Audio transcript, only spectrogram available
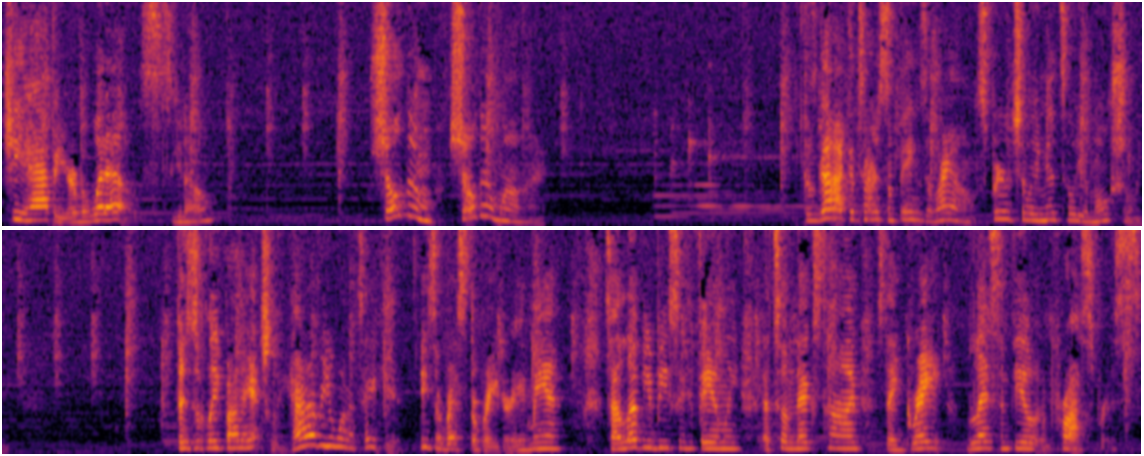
she happier but what else you know? Show them show them why. Because god can turn some things around spiritually mentally emotionally physically, financially, however you want to take it. He's a restorator. Amen. So I love you, BC family. Until next time, stay great, blessed, and feel and prosperous.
